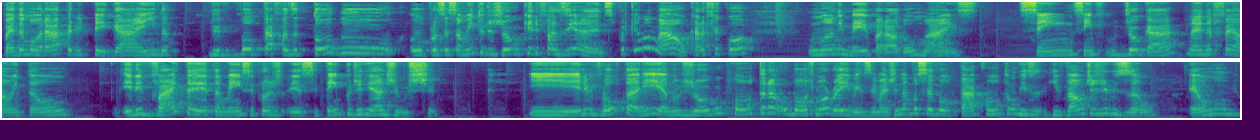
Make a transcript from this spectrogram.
Vai demorar para ele pegar ainda, voltar a fazer todo o processamento de jogo que ele fazia antes. Porque é normal, o cara ficou um ano e meio parado ou mais sem, sem jogar na NFL. Então, ele vai ter também esse, esse tempo de reajuste. E ele voltaria no jogo contra o Baltimore Ravens. Imagina você voltar contra um rival de divisão. É um,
